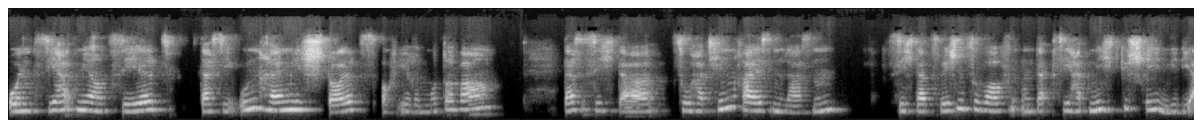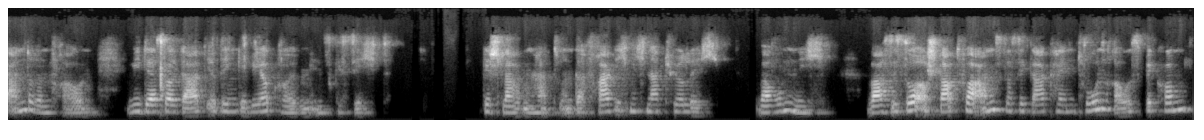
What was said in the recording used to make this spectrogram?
Und sie hat mir erzählt, dass sie unheimlich stolz auf ihre Mutter war, dass sie sich dazu hat hinreißen lassen, sich dazwischen zu werfen. Und sie hat nicht geschrien wie die anderen Frauen, wie der Soldat ihr den Gewehrkolben ins Gesicht geschlagen hat. Und da frage ich mich natürlich, warum nicht? War sie so erstarrt vor Angst, dass sie gar keinen Ton rausbekommt?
